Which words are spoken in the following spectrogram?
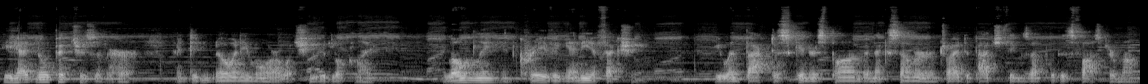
He had no pictures of her and didn't know any more what she would look like lonely and craving any affection. He went back to Skinner's Pond the next summer and tried to patch things up with his foster mom,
